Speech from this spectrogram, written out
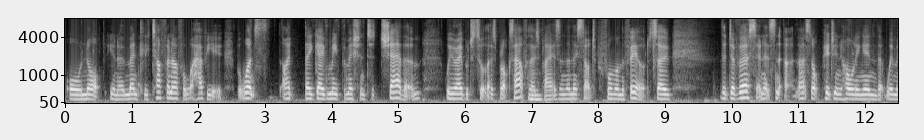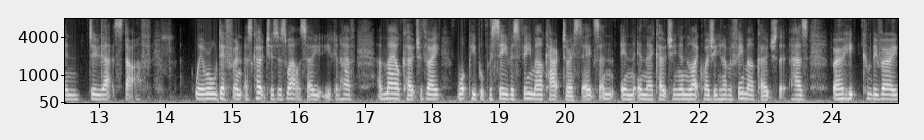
or not, you know, mentally tough enough or what have you. But once I, they gave me permission to share them, we were able to sort those blocks out for those mm. players, and then they start to perform on the field. So the diversity, and it's that's not pigeonholing in that women do that stuff we're all different as coaches as well. So you, you can have a male coach with very what people perceive as female characteristics, and in in their coaching, and likewise you can have a female coach that has very can be very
